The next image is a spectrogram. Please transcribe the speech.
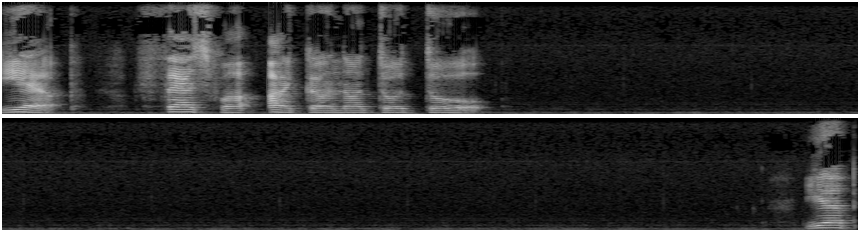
Yep, that's what I gonna do. do. Yep,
